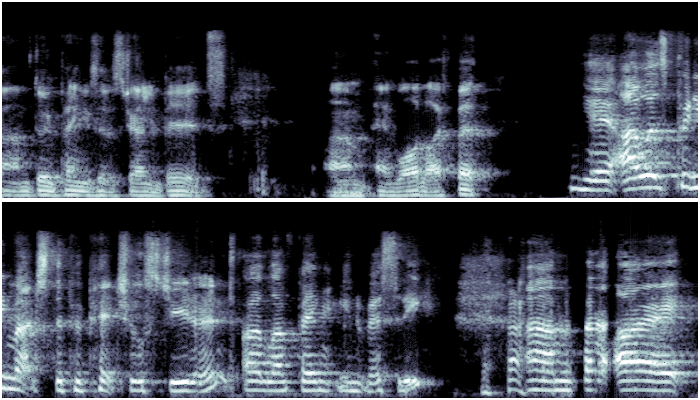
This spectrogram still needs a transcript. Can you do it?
um, doing paintings of Australian birds um, and wildlife. But yeah, I was pretty much the perpetual student. I love being at university, um, but I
